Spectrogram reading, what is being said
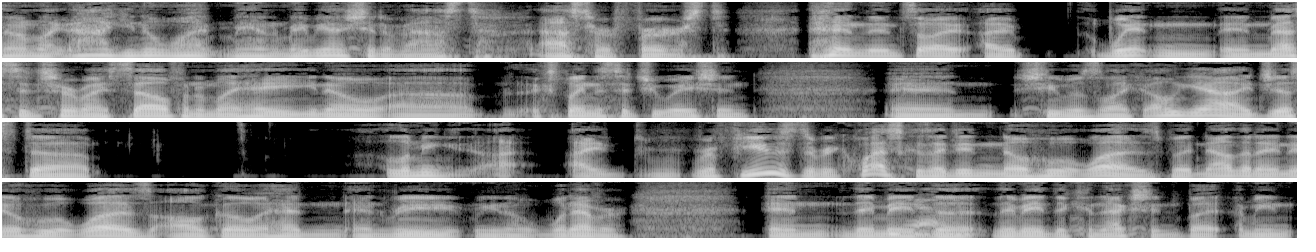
then I'm like, ah, you know what, man, maybe I should have asked, asked her first. And then so I, I went and, and messaged her myself and I'm like, Hey, you know, uh, explain the situation. And she was like, Oh yeah, I just, uh, let me, I, I refused the request because I didn't know who it was. But now that I know who it was, I'll go ahead and, and re, you know, whatever. And they made yeah. the, they made the connection. But I mean,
